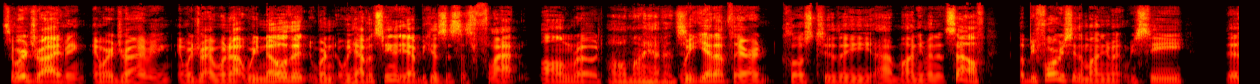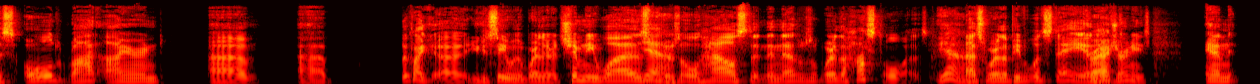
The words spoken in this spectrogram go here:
So we're driving and we're driving and we're driving. We're not. We know that we're. We haven't seen it yet because it's this flat, long road. oh, my heavens. We get up there close to the uh, monument itself, but before we see the monument, we see this old wrought iron. Uh, uh, looked like uh, you could see where their chimney was. Yeah. There was an old house, that, and that was where the hostel was. yeah. That's where the people would stay in Correct. their journeys. And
